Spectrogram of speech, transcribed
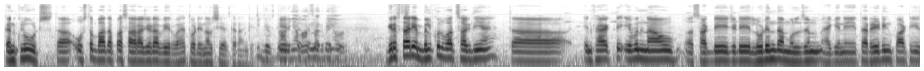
ਕਨਕਲੂਡਸ ਤਾਂ ਉਸ ਤੋਂ ਬਾਅਦ ਆਪਾਂ ਸਾਰਾ ਜਿਹੜਾ ਵੇਰਵਾ ਹੈ ਤੁਹਾਡੇ ਨਾਲ ਸ਼ੇਅਰ ਕਰਾਂਗੇ। ਗ੍ਰਿਫਤਾਰੀਆਂ ਵੱਧ ਸਕਦੀਆਂ ਹੋਰ? ਗ੍ਰਿਫਤਾਰੀਆਂ ਬਿਲਕੁਲ ਵੱਧ ਸਕਦੀਆਂ ਤਾਂ ਇਨਫੈਕਟ ਇਵਨ ਨਾਓ ਸਾਡੇ ਜਿਹੜੇ ਲੋੜਿੰਦਾ ਮੁਲਜ਼ਮ ਹੈਗੇ ਨੇ ਤਾਂ ਰੇਡਿੰਗ ਪਾਰਟੀਆਂ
